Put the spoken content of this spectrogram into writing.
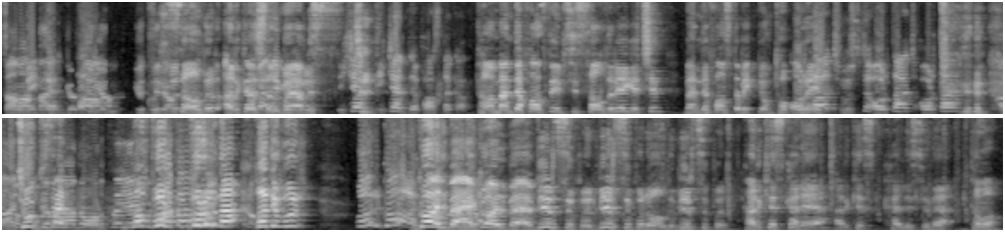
Tamam Bekle, ben götürüyorum. tamam. Götürüyorum. Saldır Ben arkadaşlar bayağı bir götürüyorum. İlker, çek- defansta kal. Tamam ben defanstayım. Siz saldırıya geçin. Ben defansta bekliyorum. Top Orta buraya. aç Musti orta aç orta aç. Çok güzel. Abi ortayı. Lan vur, vur ona. Hadi vur. Vur gol. Gol be, gol be. 1-0, 1-0 oldu. 1-0. Herkes kaleye, herkes kalesine. Tamam.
